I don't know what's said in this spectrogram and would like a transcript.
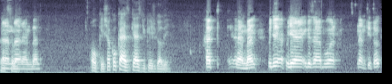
Rendben, rendben. Oké, és akkor kezd, kezdjük is, Gabi. Hát rendben. Ugye, ugye igazából nem titok,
